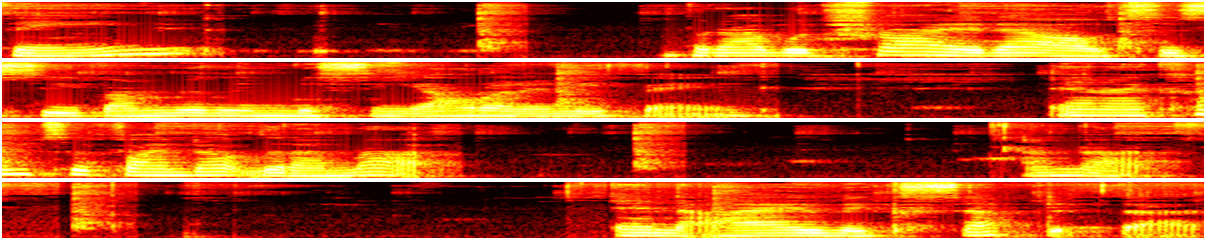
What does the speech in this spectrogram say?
thing, but I would try it out to see if I'm really missing out on anything. And I come to find out that I'm not. I'm not. And I've accepted that.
